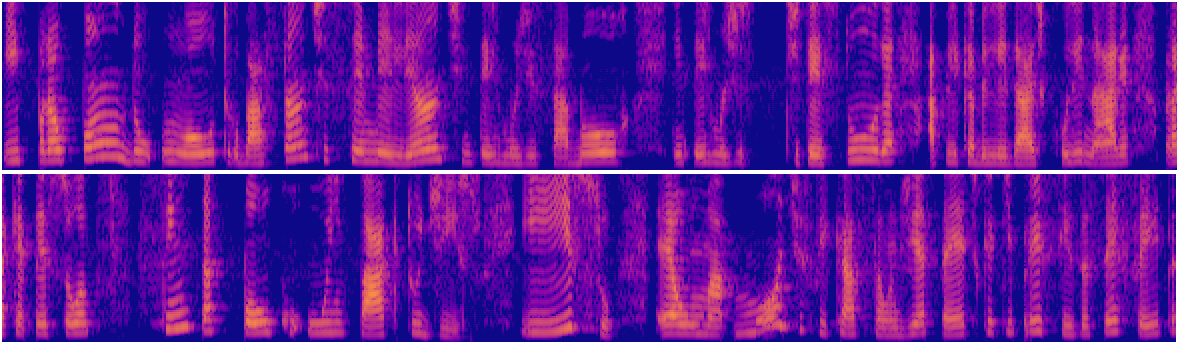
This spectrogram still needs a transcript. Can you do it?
e propondo um outro bastante semelhante em termos de sabor, em termos de, de textura, aplicabilidade culinária, para que a pessoa sinta pouco o impacto disso. E isso é uma modificação dietética que precisa ser feita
